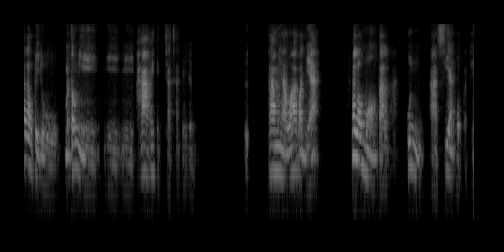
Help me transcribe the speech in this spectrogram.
ถ้าเราไปดูมันต้องมีมีมีภาพให้เห็นชัดๆนิดหนึ่งทราไมครับว่าวันเนี้ย ถ้าเรามองตลาดหุ้นอาเซียนหกประเท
